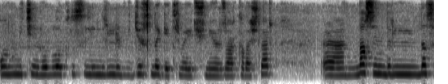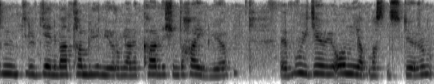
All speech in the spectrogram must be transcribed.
Onun için Roblox nasıl indirilir videosunu da getirmeyi düşünüyoruz arkadaşlar. Ee, nasıl indiril nasıl indirileceğini ben tam bilmiyorum. Yani kardeşim daha iyi biliyor. Ee, bu videoyu onun yapmasını istiyorum.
